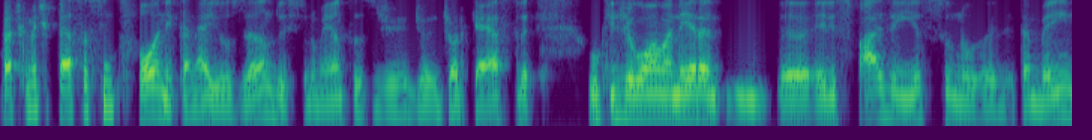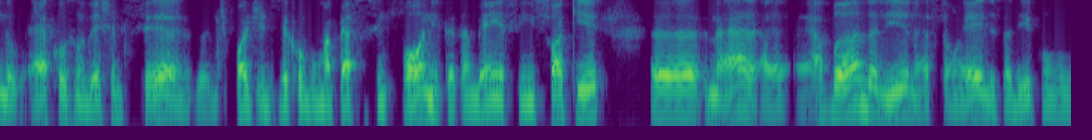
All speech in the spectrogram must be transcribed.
praticamente peça sinfônica, né, e usando instrumentos de, de, de, orquestra, o que de alguma maneira uh, eles fazem isso no, também no não deixa de ser, a gente pode dizer como uma peça sinfônica também, assim, só que Né, é, é a banda ali, né, são eles ali com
